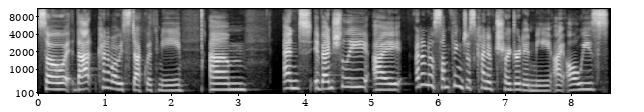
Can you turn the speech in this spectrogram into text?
so that kind of always stuck with me. Um, and eventually, I I don't know something just kind of triggered in me. I always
